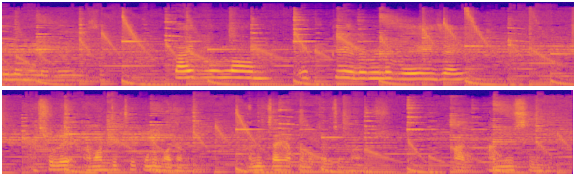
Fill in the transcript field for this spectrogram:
এলোমেলো হয়ে গেছে। তাই ভাবলাম একটু এলোমেলো হয়েই যাই। আসলে আমার থেকে কোনো বাধা নেই। আমি চাই আপনার মতো একজন মানুষ। আর আমিও সিঙ্গেল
